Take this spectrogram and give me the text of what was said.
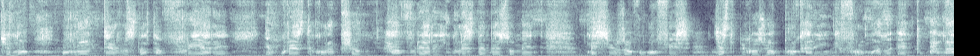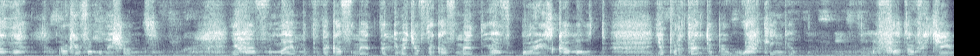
you know raw deals that have really increased the corruption, have really increased the embezzlement, misuse of office, just because you are brokering from one end to another, looking for commissions. You have mimed the government, the image of the government. You have always come out. You pretend to be working for the regime,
